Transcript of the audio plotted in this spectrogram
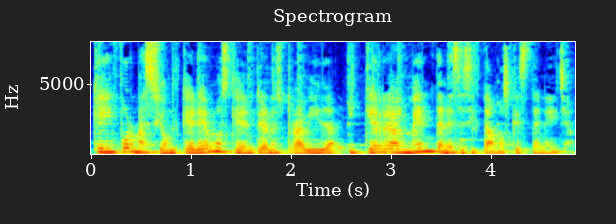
qué información queremos que entre a nuestra vida y qué realmente necesitamos que esté en ella.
